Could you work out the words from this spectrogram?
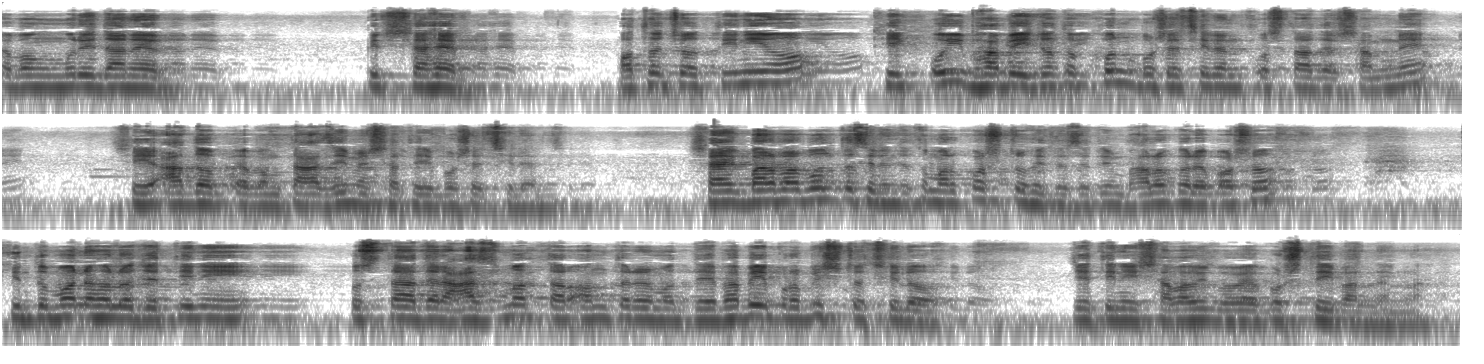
এবং মুরিদানের পীর সাহেব। অথচ তিনিও ঠিক ওইভাবেই যতক্ষণ বসেছিলেন ওস্তাদের সামনে, সেই আদব এবং তাজিমের সাথেই বসেছিলেন। শাহেক বারবার বলতেছিলেন যে, তোমার কষ্ট হইতেছে, তুমি ভালো করে বসো। কিন্তু মনে হলো যে, তিনি উস্তাদের আজমত তার অন্তরের মধ্যে এভাবেই প্রবিষ্ট ছিল যে, তিনি স্বাভাবিকভাবে বসতেই পারলেন না।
